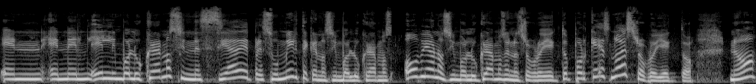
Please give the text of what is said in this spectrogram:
en, en el, involucrarnos sin necesidad de presumirte que nos involucramos. Obvio nos involucramos en nuestro proyecto porque es nuestro proyecto, ¿no?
